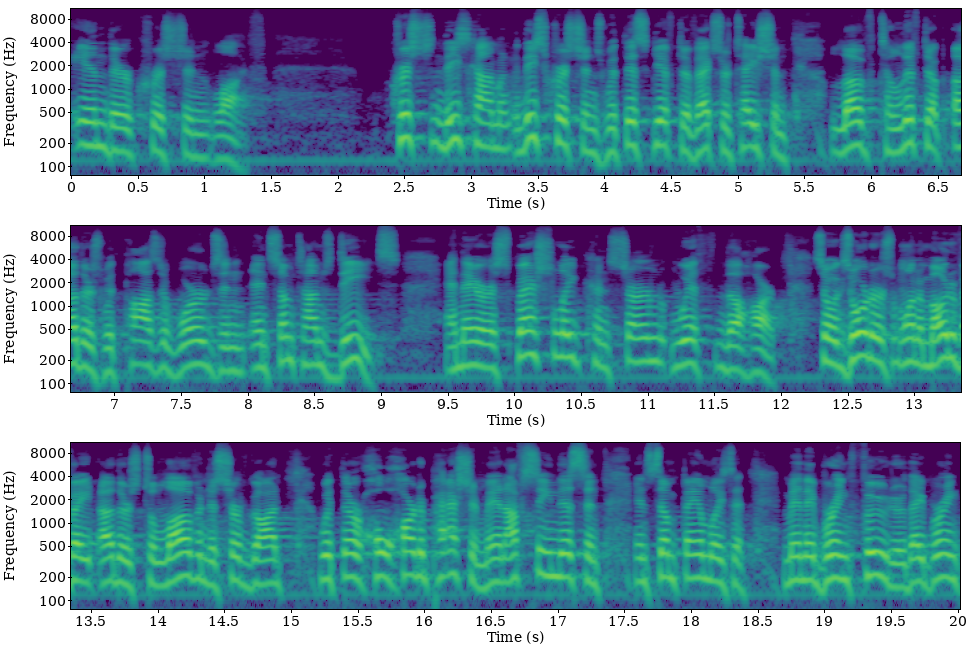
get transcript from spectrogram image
in their Christian life. Christian, these, common, these Christians with this gift of exhortation love to lift up others with positive words and, and sometimes deeds and they are especially concerned with the heart. So, exhorters want to motivate others to love and to serve God with their wholehearted passion. Man, I've seen this in, in some families that, man, they bring food or they bring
